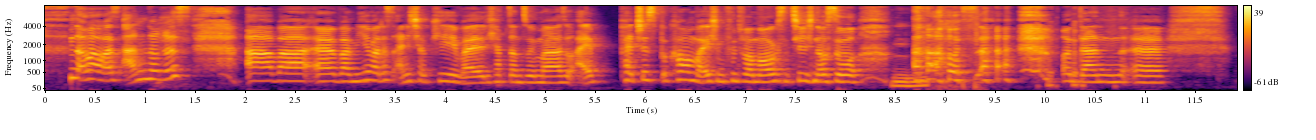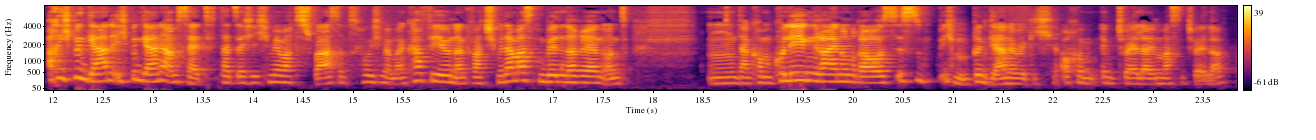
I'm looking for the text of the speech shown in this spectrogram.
nochmal was anderes. Aber äh, bei mir war das eigentlich okay, weil ich habe dann so immer so Eye-Patches bekommen, weil ich um fünf Uhr morgens natürlich noch so mhm. aussah. Und dann... Äh, Ach, ich bin gerne, ich bin gerne am Set. Tatsächlich, mir macht es Spaß. Dann hole ich mir meinen Kaffee und dann quatsche ich mit der Maskenbildnerin und dann kommen Kollegen rein und raus. Ist, ich bin gerne wirklich auch im, im Trailer, im Massentrailer.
